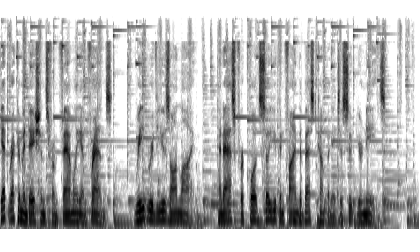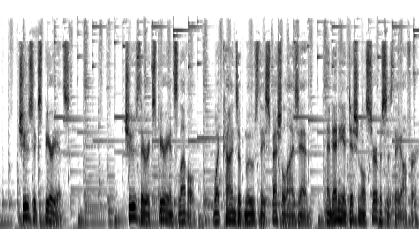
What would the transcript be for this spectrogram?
Get recommendations from family and friends, read reviews online, and ask for quotes so you can find the best company to suit your needs. Choose experience. Choose their experience level, what kinds of moves they specialize in, and any additional services they offer.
